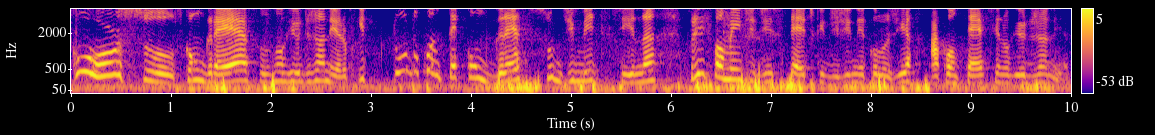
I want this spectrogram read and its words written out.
cursos, congressos no Rio de Janeiro. Porque tudo quanto é congresso de medicina, principalmente de estética e de ginecologia, acontece no Rio de Janeiro.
